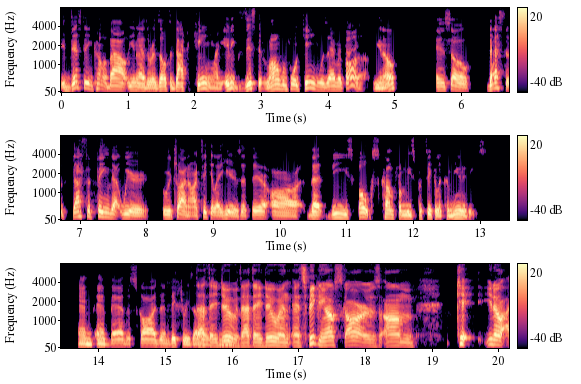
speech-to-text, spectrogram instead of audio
it just didn't come about. You know, as a result of Dr. King. Like it existed long before King was ever thought of. You know, and so that's the that's the thing that we're we're trying to articulate here is that there are that these folks come from these particular communities and and bear the scars and victories that they do that they do and and speaking of scars um you know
